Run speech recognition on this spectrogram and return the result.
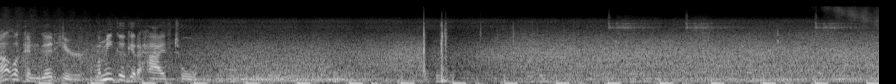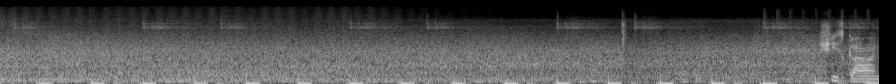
Not looking good here. Let me go get a hive tool. She's gone.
